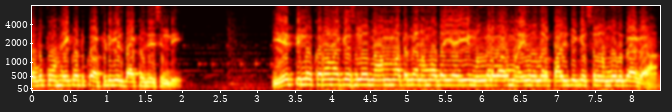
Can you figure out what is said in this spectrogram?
ప్రభుత్వం హైకోర్టుకు అఫిడవిట్ దాఖలు చేసింది. ఏపీలో కరోనా కేసులు నామమాత్రంగా నమోదయ్యాయి. మంగళవారం ఐదు వందల పాజిటివ్ కేసులు నమోదు కాగా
